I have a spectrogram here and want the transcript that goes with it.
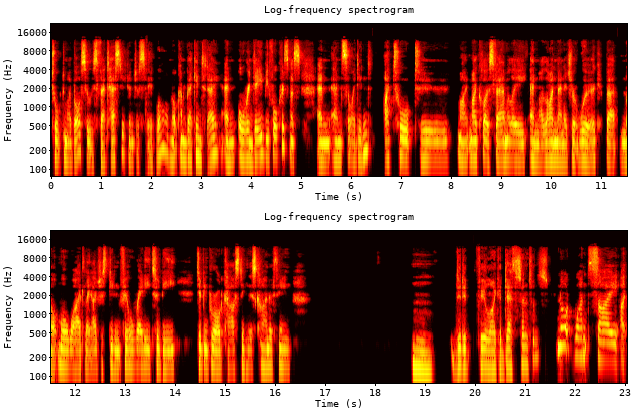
talked to my boss, who was fantastic, and just said, "Well, I'm not coming back in today," and or indeed before Christmas, and and so I didn't. I talked to my my close family and my line manager at work, but not more widely. I just didn't feel ready to be to be broadcasting this kind of thing. Hmm. Did it feel like a death sentence? Not once I, I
